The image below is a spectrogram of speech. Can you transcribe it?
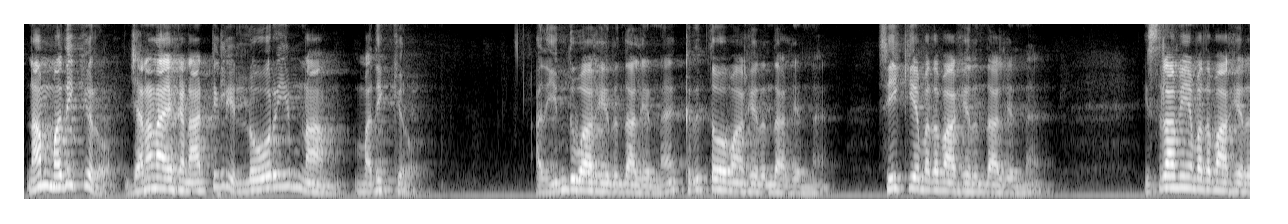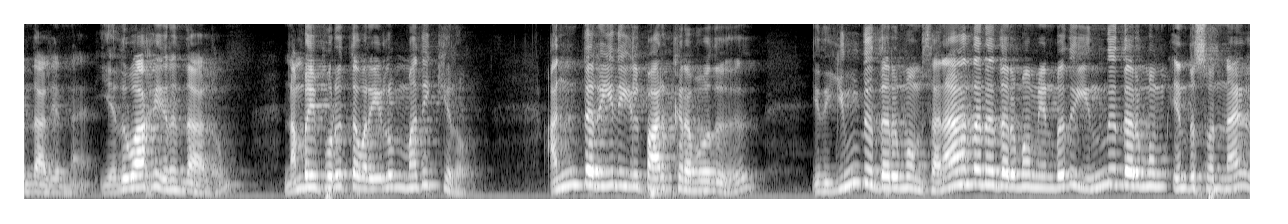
நாம் மதிக்கிறோம். ஜனநாயக நாட்டில் எல்லோரையும் நாம் மதிக்கிறோம். அது இந்துவாக இருந்தால் என்ன கிறித்தவமாக இருந்தால் என்ன சீக்கிய மதமாக இருந்தால் என்ன இஸ்லாமிய மதமாக இருந்தால் என்ன எதுவாக இருந்தாலும் நம்மை பொறுத்தவரையிலும் மதிக்கிறோம். அந்த ரீதியில் பார்க்கிற போது இது இந்து தர்மம் சனாதன தர்மம் என்பது இந்து தர்மம் என்று சொன்னால்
